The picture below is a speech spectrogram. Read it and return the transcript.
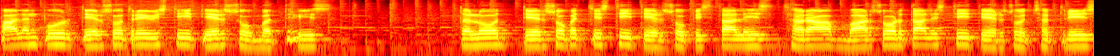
પાલનપુર તેરસો ત્રેવીસથી તેરસો બત્રીસ તલોદ તેરસો પચીસથી તેરસો પિસ્તાલીસ, થરા બારસો અડતાલીસથી તેરસો છત્રીસ,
